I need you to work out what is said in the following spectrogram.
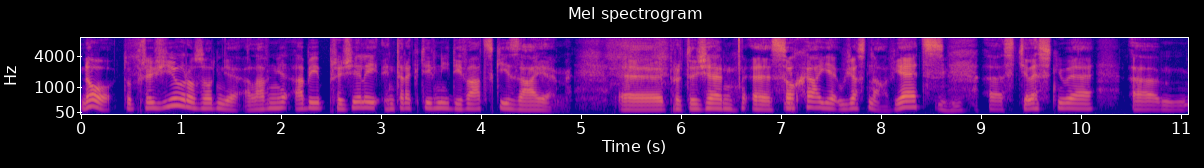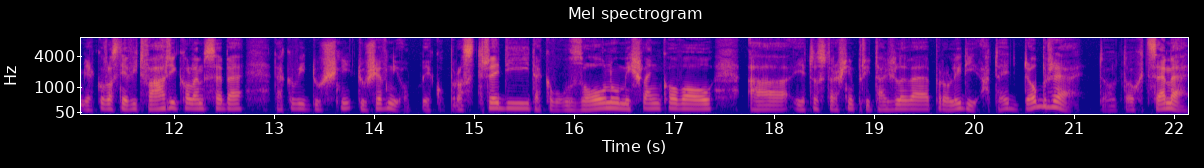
No, to přežijou rozhodně, a hlavně, aby přežili interaktivní divácký zájem. E, protože e, socha je úžasná věc, mm-hmm. e, stělesňuje, e, jako vlastně vytváří kolem sebe takový dušný, duševný jako prostředí, takovou zónu myšlenkovou a je to strašně přitažlivé pro lidi. A to je dobře, to, to chceme.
